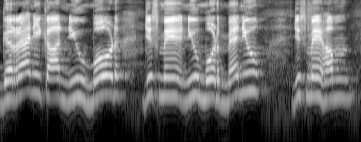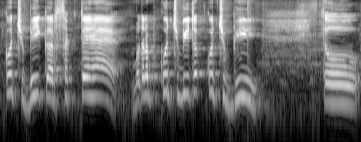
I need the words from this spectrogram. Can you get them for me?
गरैनी का न्यू मोड जिसमें न्यू मोड मेन्यू जिसमें हम कुछ भी कर सकते हैं। मतलब कुछ भी तो कुछ भी। तो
